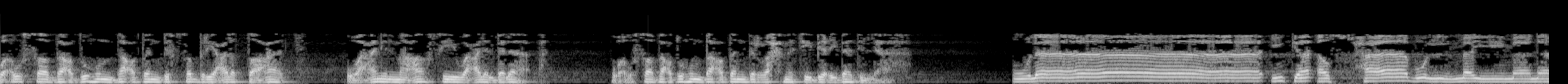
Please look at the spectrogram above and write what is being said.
وأوصى بعضهم بعضا بالصبر على الطاعات. وعن المعاصي وعلى البلاء وأوصى بعضهم بعضا بالرحمة بعباد الله. أولئك أصحاب الميمنة.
